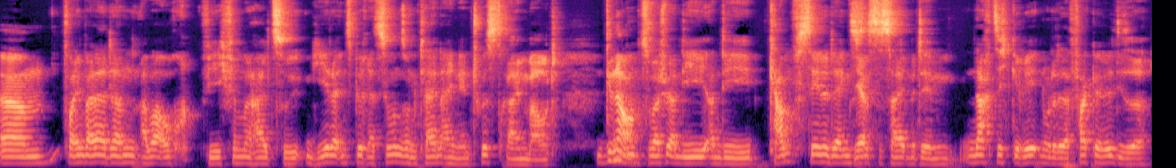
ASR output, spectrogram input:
Ähm, Vor allem, weil er dann aber auch, wie ich finde, halt zu jeder Inspiration so einen kleinen eigenen Twist reinbaut. Wenn genau. du zum Beispiel an die, an die Kampfszene denkst, Ja. ist es halt mit dem Nachtsichtgeräten oder der Fackel, dieser,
